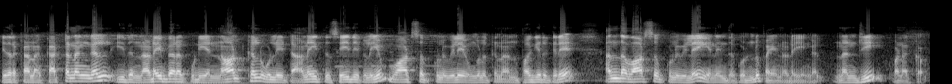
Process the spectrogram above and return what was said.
இதற்கான கட்டணங்கள் இது நடைபெறக்கூடிய நாட்கள் உள்ளிட்ட அனைத்து செய்திகளையும் வாட்ஸ்அப் குழுவிலே உங்களுக்கு நான் பகிர்கிறேன். அந்த வாட்ஸ்அப் குழுவிலே இணைந்து கொண்டு பயனடையுங்கள். நன்றி வணக்கம்.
